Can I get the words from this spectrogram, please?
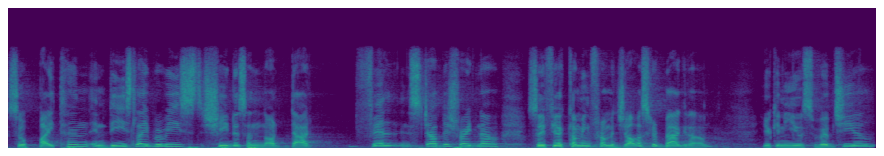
So Python in these libraries, shaders are not that well established right now. So if you're coming from a JavaScript background, you can use WebGL,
